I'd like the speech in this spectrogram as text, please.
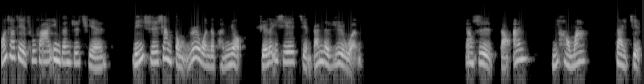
王小姐出发应征之前，临时向懂日文的朋友学了一些简单的日文。像是早安，你好吗？再见。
